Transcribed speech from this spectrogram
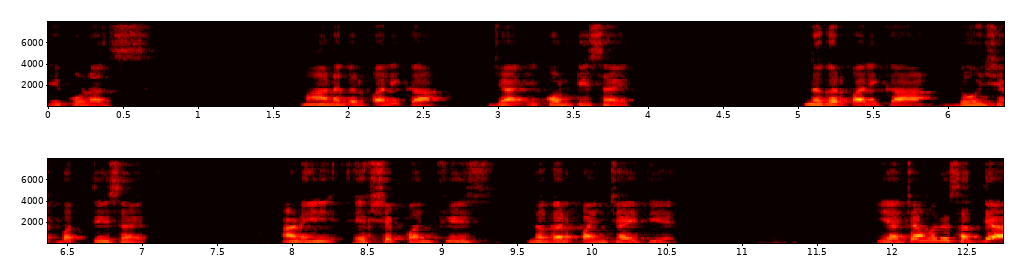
एकूणच महानगरपालिका ज्या एकोणतीस आहेत नगरपालिका दोनशे बत्तीस आहेत आणि एकशे पंचवीस नगरपंचायती आहेत. याच्यामध्ये सध्या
